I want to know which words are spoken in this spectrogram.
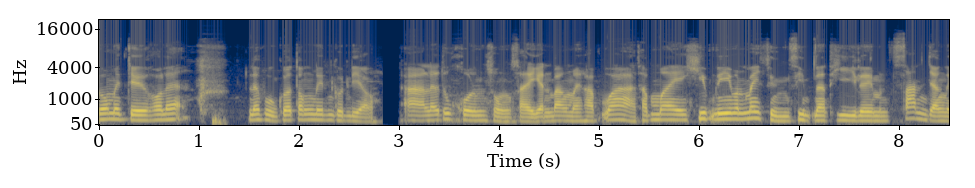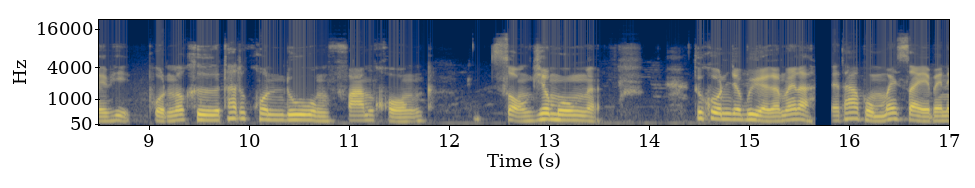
ก็ไม่เจอเขาแล้ว แล้วผมก็ต้องเล่นคนเดียว อ่า แล้วทุกคนสงสัยกันบ้างไหมครับ ว่าทำไมคลิปนี้มันไม่ถึงสิบนาทีเลยมันสั้นจังเลยพี่ ผลก็คือถ้าทุกคนดูผมฟาร์มของสองชั่วโมงอะทุกคนจะเบื่อกันไหมล่ะ แต่ถ้าผมไม่ใส่ไปใน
